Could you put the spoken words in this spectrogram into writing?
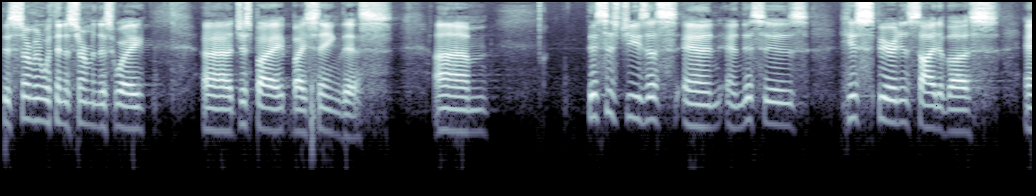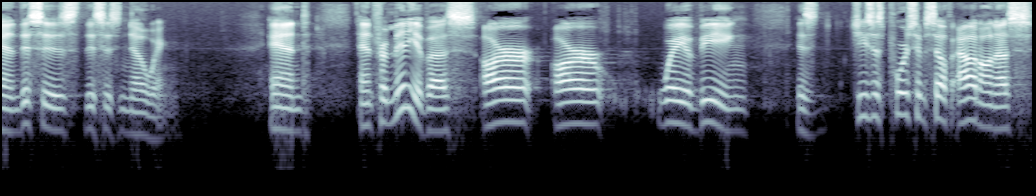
this sermon within a sermon this way, uh, just by, by saying this. Um, this is Jesus, and, and this is his spirit inside of us, and this is, this is knowing. And, and for many of us, our, our way of being is Jesus pours himself out on us,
